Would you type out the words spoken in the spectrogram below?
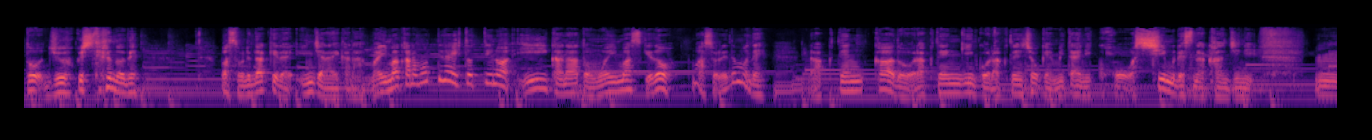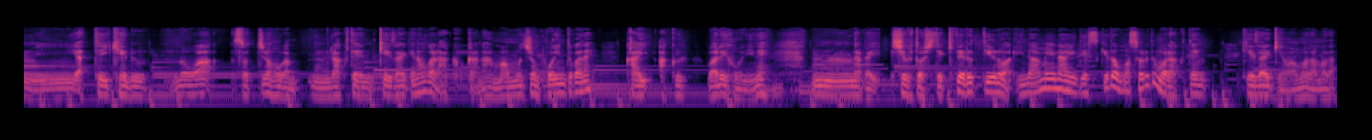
と重複してるので、まあ、それだけでいいんじゃないかな。まあ、今から持ってない人っていうのはいいかなと思いますけど、まあ、それでもね、楽天カード、楽天銀行、楽天証券みたいに、こう、シームレスな感じに、うん、やっていけるのは、そっちの方が、うん、楽天経済系の方が楽かな。まあもちろんポイントがね、買い、悪、悪い方にね、うん、なんかシフトしてきてるっていうのは否めないですけど、まあそれでも楽天経済圏はまだまだ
